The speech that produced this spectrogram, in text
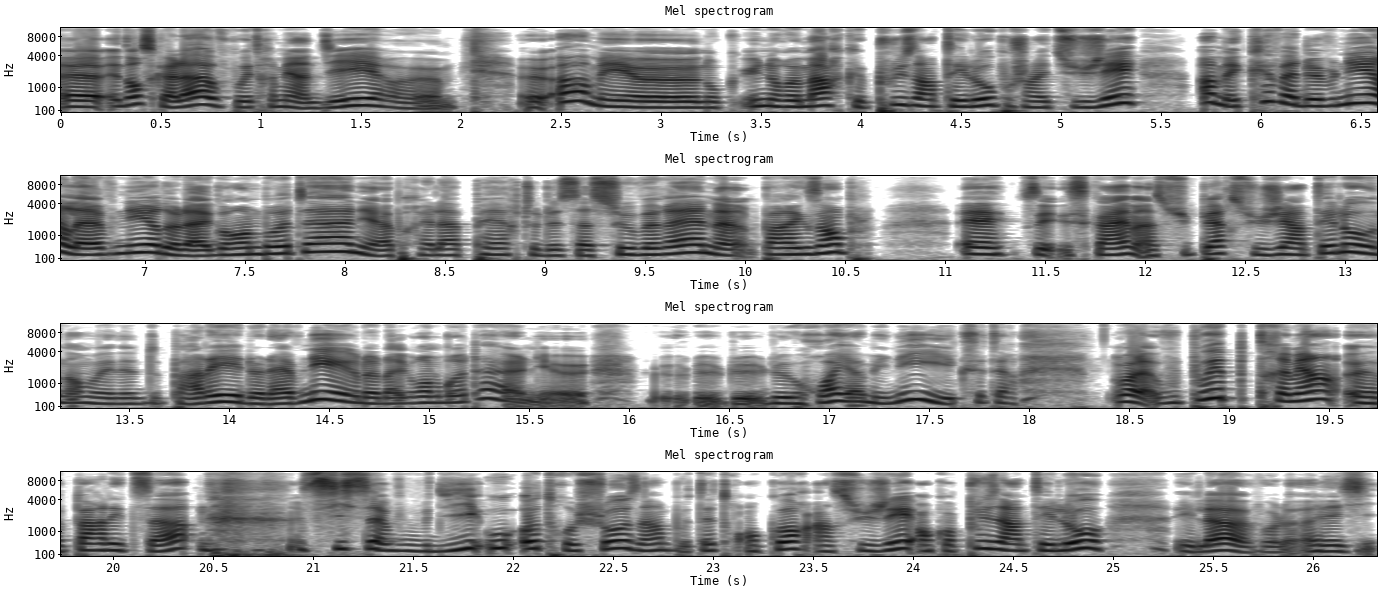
Euh, dans ce cas-là, vous pouvez très bien dire Ah, mais donc une remarque plus intello pour changer de sujet. Ah, mais que va devenir l'avenir de la Grande-Bretagne après la perte de sa souveraine, par exemple eh, c'est quand même un super sujet intello, non mais de parler de l'avenir de la Grande-Bretagne, le, Royaume-Uni, etc. Voilà, vous pouvez très bien parler de ça, si ça vous dit, ou autre chose, hein, peut-être encore un sujet encore plus intello, et là, voilà, allez-y.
